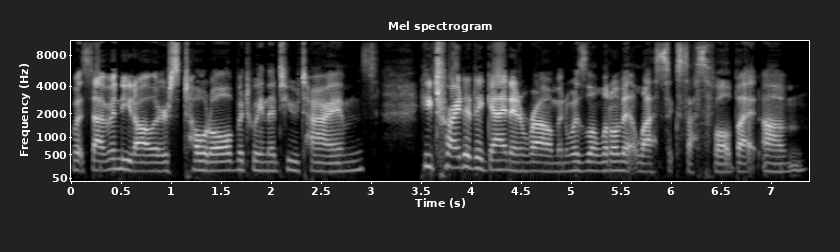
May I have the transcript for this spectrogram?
what $70 total between the two times. He tried it again in Rome and was a little bit less successful, but um,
